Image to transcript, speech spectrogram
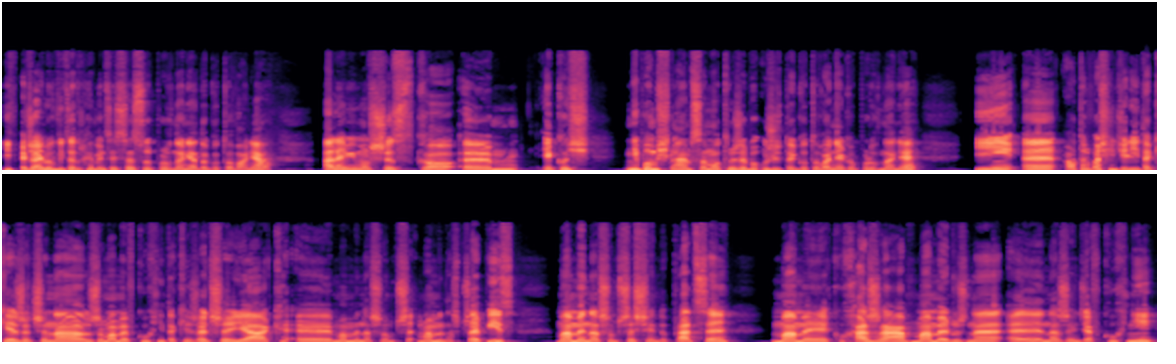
i w Agile'u widzę trochę więcej sensu porównania do gotowania, ale mimo wszystko um, jakoś nie pomyślałem sam o tym, żeby użyć tego gotowania jako porównanie. I e, autor właśnie dzieli takie rzeczy na, że mamy w kuchni takie rzeczy, jak e, mamy, naszą, mamy nasz przepis, mamy naszą przestrzeń do pracy, mamy kucharza, mamy różne e, narzędzia w kuchni,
